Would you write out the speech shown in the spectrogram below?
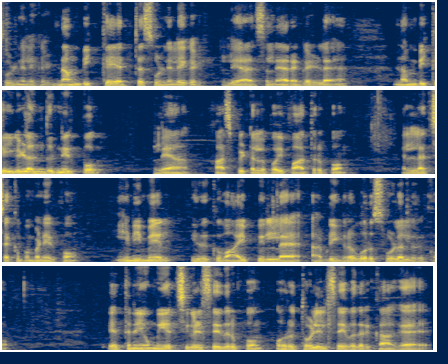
சூழ்நிலைகள் நம்பிக்கையற்ற சூழ்நிலைகள் இல்லையா? சில நேரங்களில் நம்பிக்கை இழந்து நிற்போம் இல்லையா? ஹாஸ்பிட்டலில் போய் பார்த்துருப்போம். எல்லாம் செக்கப்பும் பண்ணியிருப்போம் இனிமேல் இதுக்கு வாய்ப்பு இல்லை அப்படிங்கிற ஒரு சூழல் இருக்கும். எத்தனையோ முயற்சிகள் செய்திருப்போம். ஒரு தொழில் செய்வதற்காக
